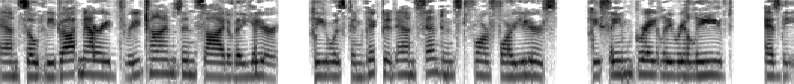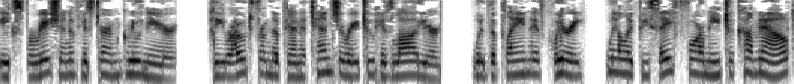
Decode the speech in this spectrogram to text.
and so he got married three times inside of a year. He was convicted and sentenced for four years. He seemed greatly relieved. As the expiration of his term grew near, he wrote from the penitentiary to his lawyer, with the plaintive query, will it be safe for me to come out?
